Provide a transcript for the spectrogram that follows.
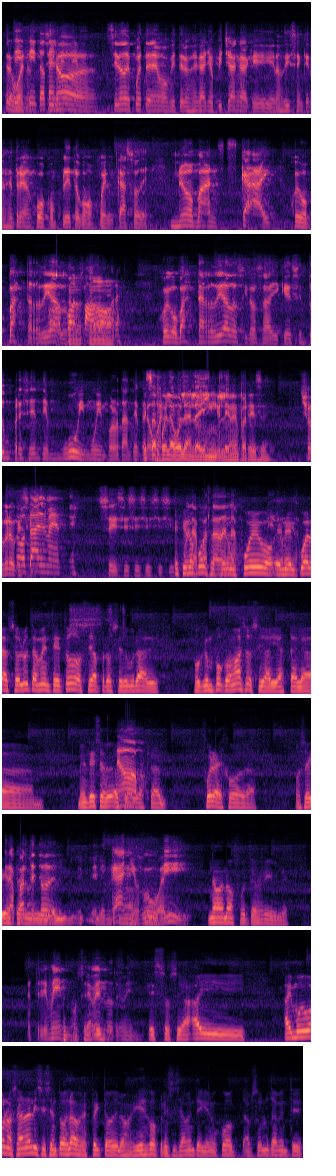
Pero bueno, si, no, si no, después tenemos, viste, los engaños pichanga que nos dicen que nos entregan juegos completos, como fue el caso de No Man's Sky, juego bastardeado. Oh, por favor juego bastardeado si los hay, que sentó un precedente muy, muy importante. Esa fue la bola en la ingle, me parece. Yo creo que Totalmente. sí. Sí, sí, sí, sí, sí. Es que no puedes hacer un juego en el cual absolutamente todo sea procedural. Porque un poco más, o sea, y hasta la. ¿Me entiendes? hasta fuera de joda. O sea, y Pero aparte todo el, engaño que hubo ahí. No, no, fue terrible. Fue tremendo, tremendo, tremendo. Eso, o sea, hay hay muy buenos análisis en todos lados respecto de los riesgos, precisamente que en un juego absolutamente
